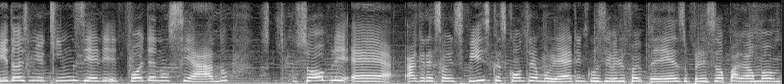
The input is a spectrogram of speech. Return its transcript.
e 2015 ele foi denunciado sobre é, agressões físicas contra a mulher, inclusive ele foi preso, precisou pagar uma,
